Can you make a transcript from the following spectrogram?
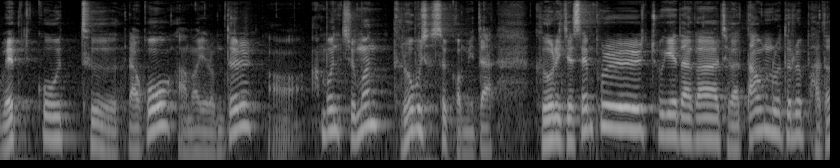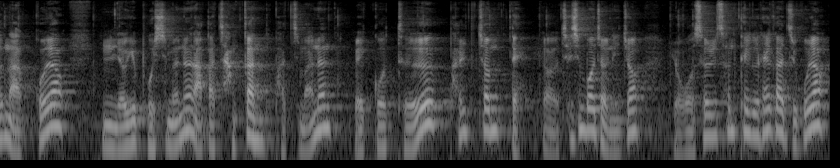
WebGoat라고 아마 여러분들 어, 한 번쯤은 들어보셨을 겁니다. 그걸 이제 샘플 쪽에다가 제가 다운로드를 받아 놨고요. 음, 여기 보시면은 아까 잠깐 봤지만은 WebGoat 8점대 어, 최신 버전이죠. 이것을 선택을 해 가지고요.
